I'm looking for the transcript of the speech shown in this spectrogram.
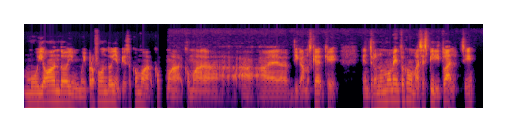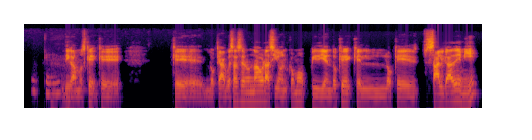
muy hondo y muy profundo y empiezo como a, como a, como a, digamos que, que entro en un momento como más espiritual, ¿sí? Digamos que, que, que lo que hago es hacer una oración como pidiendo que, que lo que salga de mí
